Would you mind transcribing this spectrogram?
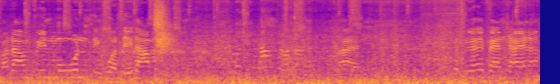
มาดามฟินมูนสีขวดสีดำใช่จะซื้อให้แฟนใช้นะ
